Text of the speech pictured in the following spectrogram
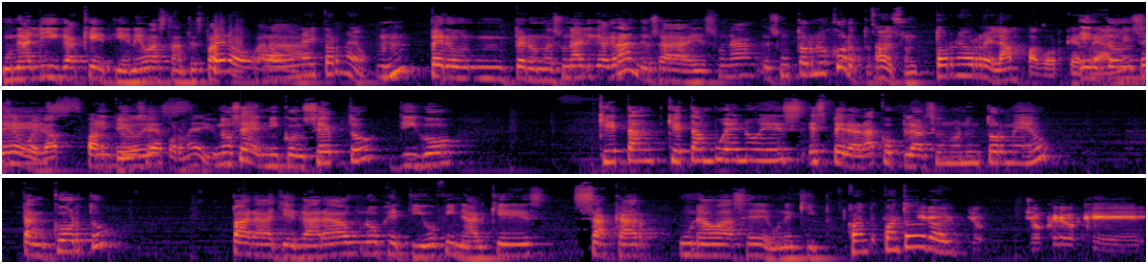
una liga que tiene bastantes partidos pero para... aún hay torneo. Pero, pero no es una liga grande, o sea, es, una, es un torneo corto. No, es un torneo relámpago, que realmente se juega partido día entonces, por medio. No sé, en mi concepto, digo, ¿qué tan, ¿qué tan bueno es esperar a acoplarse uno en un torneo tan corto para llegar a un objetivo final que es sacar una base de un equipo? ¿Cuánto, cuánto duró el Yo, yo creo que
